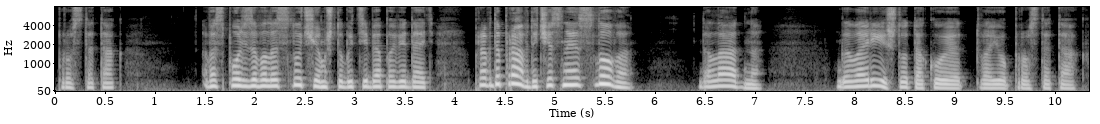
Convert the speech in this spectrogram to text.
просто так. Воспользовалась случаем, чтобы тебя повидать. Правда-правда, честное слово». «Да ладно, говори, что такое твое просто так».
